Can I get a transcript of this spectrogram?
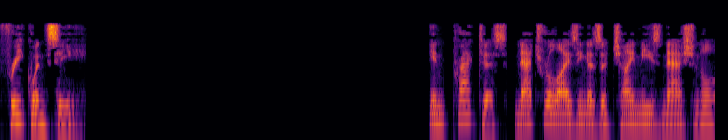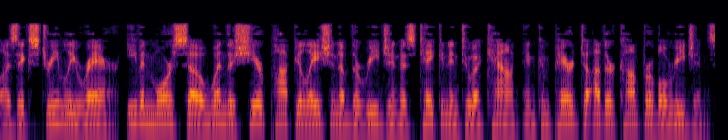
Frequency In practice, naturalizing as a Chinese national is extremely rare, even more so when the sheer population of the region is taken into account and compared to other comparable regions,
